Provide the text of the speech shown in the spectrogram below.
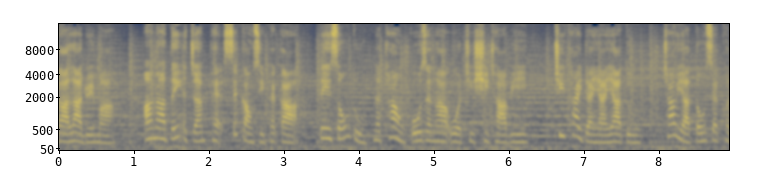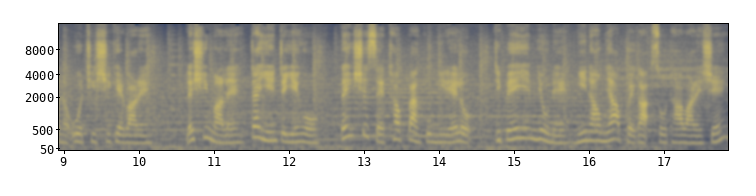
ကာလအတွင်းမှာအာနာသိန်းအကြမ်းဖက်စစ်ကောင်စီဘက်ကတေဆုံးသူ2095ဦးအထိရှိထားပြီးထိခိုက်ဒဏ်ရာရသူ638ဦးအထိရှိခဲ့ပါတယ်။လက်ရှိမှာလည်းတက်ရင်တရင်ကို သိန်း80ထောက်ပံ့ကူညီတယ်လို့ဒီပေးရင်မြို့နယ်ညီနောင်မြအဖွဲ့ကဆိုထားပါတယ်ရှင်။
